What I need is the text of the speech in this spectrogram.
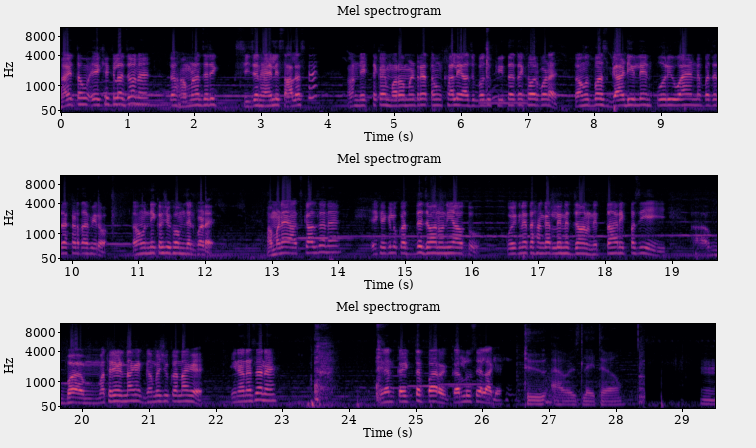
હા તો હું એક એકલા જો ને, તો હમણાં જરીક સીઝન હેલી ચાલે છે? અને એક કઈ મરવા માંડ રહે, તો હું ખાલી આજુબાજુ ફીરતા તે ખબર પડે. તો હું બસ ગાડી લઈને પૂરી વાયર ને બધે રખડતા ફીરો. તો હું ની કશું સમજણ પડે. હમણાં આજકાલ છે ને, એક એકલું કદે જવાનું નહીં આવતું. કોઈક ને તો હંગાત લઈને જ જવાનું. ને તારી પછી મથરેડ નાખે ગમે શું કરી નાખે. એનાને છે ને એનાને કંઈક તો પાર કરલું છે લાગે. Two hours later. હમ.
